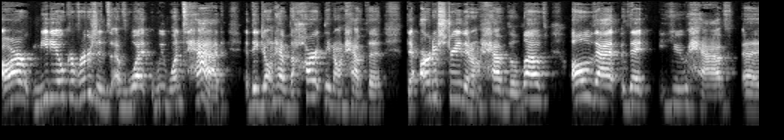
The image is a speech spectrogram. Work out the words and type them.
are mediocre versions of what we once had. They don't have the heart, they don't have the the artistry, they don't have the love, all of that that you have uh,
